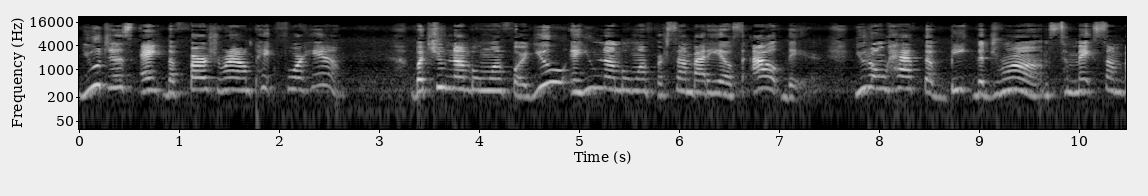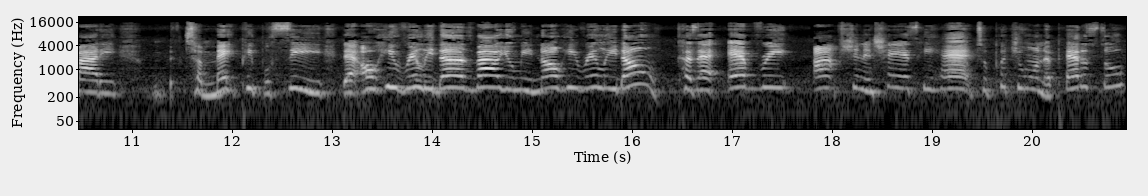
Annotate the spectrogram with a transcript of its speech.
You just ain't the first round pick for him. But you number one for you and you number one for somebody else out there. You don't have to beat the drums to make somebody, to make people see that, oh, he really does value me. No, he really don't. Because at every option and chance he had to put you on a pedestal,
